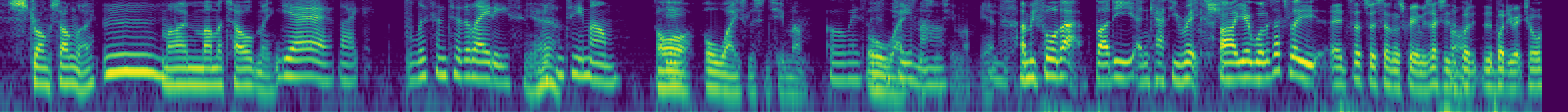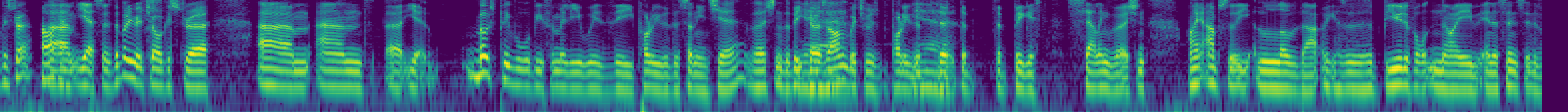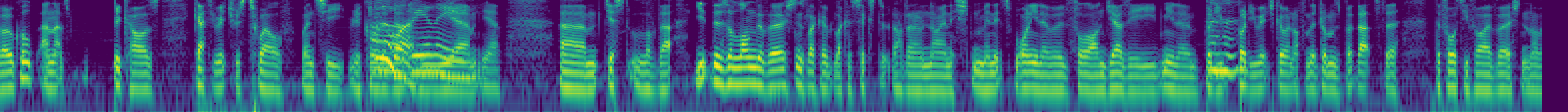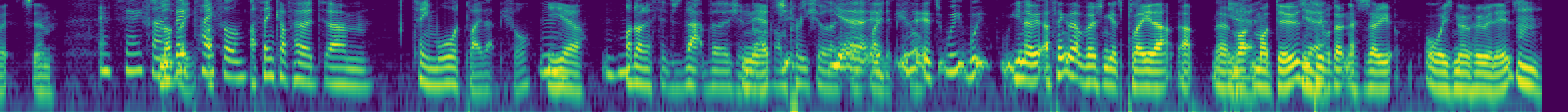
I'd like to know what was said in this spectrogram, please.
Strong song, though. Mm. My mama told me. Yeah, like listen to the ladies. Yeah. Listen to your mum. Oh, always listen to your mum. Always listen to always your listen mum. to your mum. Yeah. Yeah. And before that, Buddy and Kathy Rich. Uh, yeah, well, it's actually it's that's what Southern Scream. It's actually the Oh. Buddy, the Buddy Rich Orchestra. Oh, okay. um, yeah, so it's the Buddy Rich Orchestra, um, and uh, yeah, most people will be familiar with the probably with the Sonny and Cher version of the Beat Goes On, which was probably the, Yeah. the, the the biggest selling version. I absolutely love that because there's a beautiful naive innocence in the vocal, and that's because Kathy Rich was 12 when she recorded Oh, that. really? Yeah, yeah. Um, just love that. Y there's a longer versions, like a like a six to I don't know nine-ish minutes one, you know, with full on jazzy, you know, Buddy Uh-huh. Buddy Rich going off on the drums. But that's the the 45 version of it. It's, um, It's very fun. lovely. Very playful. I, I think I've heard um, Team Ward play that before. Mm. Yeah. Mhm. I don't know if it was that version, yeah, but I'm pretty sure they've, yeah, played it, you know, before. it's- we, we, you know, I think that version gets played at, at uh, Yeah. mod, mod dues, Yeah. and people don't necessarily always know who it is. Mm.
